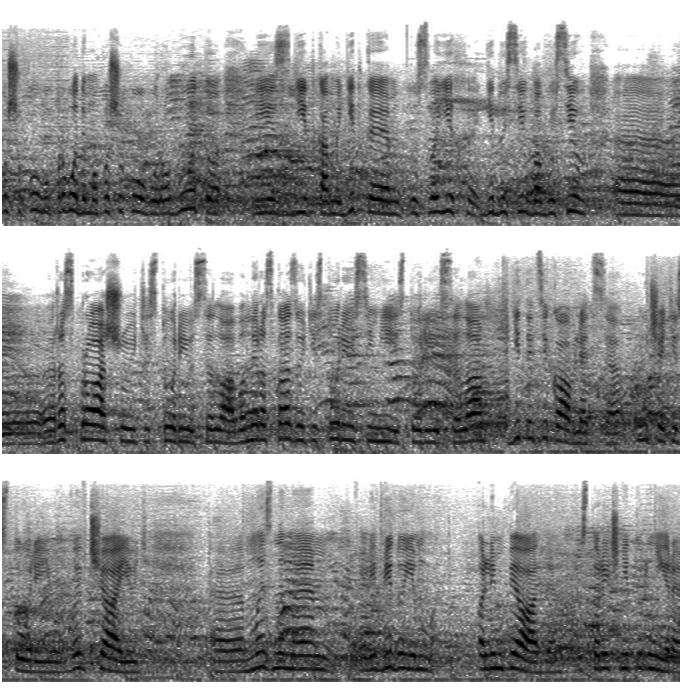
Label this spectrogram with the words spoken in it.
пошукову, проводимо пошукову роботу із дітками. Дітки у своїх дідусів, бабусів розпрашують історію села. Вони розказують історію сім'ї, історію села. Діти цікавляться, учать історію, вивчають. Ми з ними відвідуємо олімпіади, історичні турніри,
